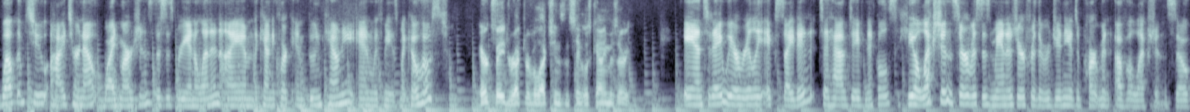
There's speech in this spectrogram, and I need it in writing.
Welcome to High Turnout, Wide Margins. This is Brianna Lennon. I am the county clerk in Boone County, and with me is my co host, Eric Fey, Director of Elections in St. Louis County, Missouri. And today we are really excited to have Dave Nichols, the Election Services Manager for the Virginia Department of Elections. So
